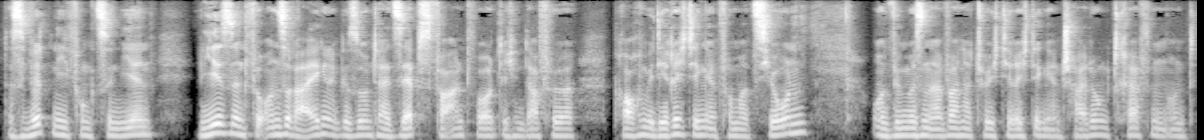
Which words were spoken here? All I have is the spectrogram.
das wird nie funktionieren. Wir sind für unsere eigene Gesundheit selbst verantwortlich und dafür brauchen wir die richtigen Informationen und wir müssen einfach natürlich die richtigen Entscheidungen treffen und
